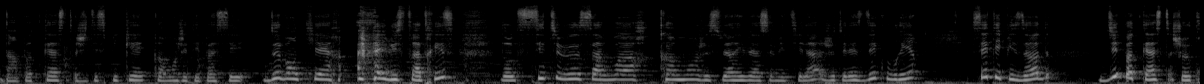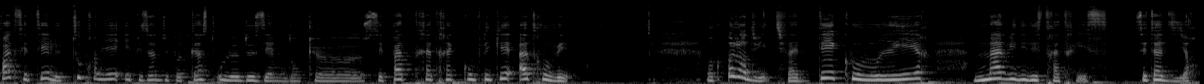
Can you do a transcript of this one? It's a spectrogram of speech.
d'un podcast, je t'expliquais comment j'étais passée de banquière à illustratrice. Donc si tu veux savoir comment je suis arrivée à ce métier-là, je te laisse découvrir cet épisode du podcast. Je crois que c'était le tout premier épisode du podcast ou le deuxième. Donc, euh, c'est pas très très compliqué à trouver. Donc, aujourd'hui, tu vas découvrir ma vie d'illustratrice, c'est-à-dire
